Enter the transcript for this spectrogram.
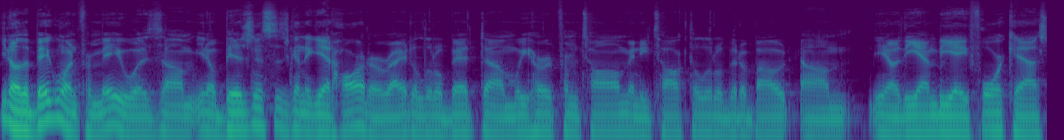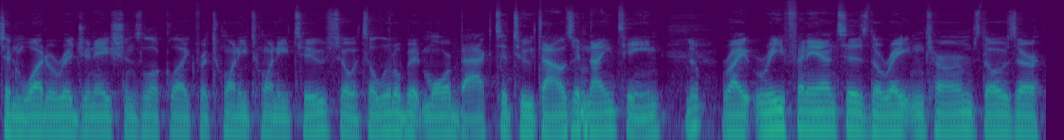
You know, the big one for me was, um, you know, business is going to get harder, right? A little bit. Um, we heard from Tom, and he talked a little bit about, um, you know, the MBA forecast and what originations look like for 2022. So it's a little bit more back to 2019, yep. right? Refinances, the rate and terms, those are,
